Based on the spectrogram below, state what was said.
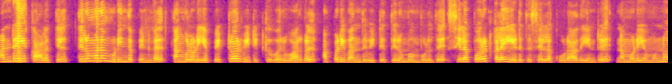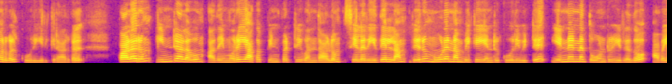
அன்றைய காலத்தில் திருமணம் முடிந்த பெண்கள் தங்களுடைய பெற்றோர் வீட்டிற்கு வருவார்கள். அப்படி வந்துவிட்டு திரும்பும் பொழுது சில பொருட்களை எடுத்து செல்லக்கூடாது என்று நம்முடைய முன்னோர்கள் கூறியிருக்கிறார்கள். பலரும் இன்றளவும் அதை முறையாக பின்பற்றி வந்தாலும் சிலர் இதெல்லாம் வெறும் மூட நம்பிக்கை என்று கூறிவிட்டு என்னென்ன தோன்றுகிறதோ அவை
